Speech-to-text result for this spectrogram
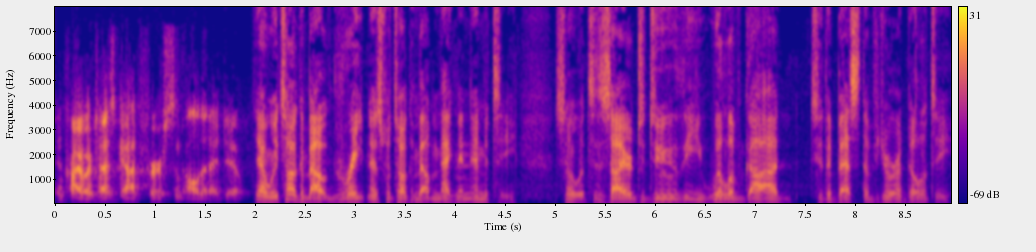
and prioritize God first in all that I do. Yeah, we talk about greatness, we're talking about magnanimity. So it's desire to do the will of God to the best of your ability.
